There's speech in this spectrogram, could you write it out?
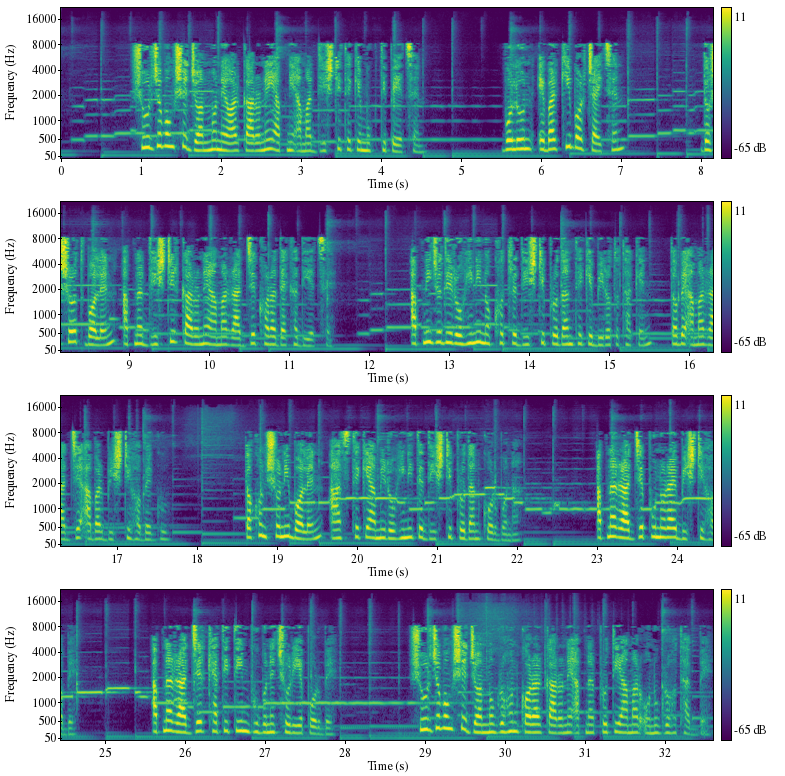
সূর্যবংশে জন্ম নেওয়ার কারণেই আপনি আমার দৃষ্টি থেকে মুক্তি পেয়েছেন। বলুন, এবার কি বর চাইছেন? দশরথ বলেন, আপনার দৃষ্টির কারণে আমার রাজ্যে খরা দেখা দিয়েছে। আপনি যদি রোহিণী নক্ষত্রে দৃষ্টি প্রদান থেকে বিরত থাকেন, তবে আমার রাজ্যে আবার বৃষ্টি হবে গু। তখন শনি বলেন, আজ থেকে আমি রোহিণীতে দৃষ্টি প্রদান করব না। আপনার রাজ্যে পুনরায় বৃষ্টি হবে। আপনার রাজ্যের খ্যাতি তিন ভুবনে ছড়িয়ে পড়বে। সূর্যবংশে জন্মগ্রহণ করার কারণে আপনার প্রতি আমার অনুগ্রহ থাকবে।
